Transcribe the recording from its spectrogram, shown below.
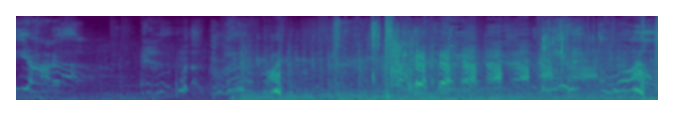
Yeah!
